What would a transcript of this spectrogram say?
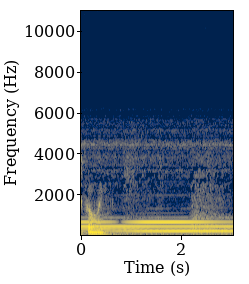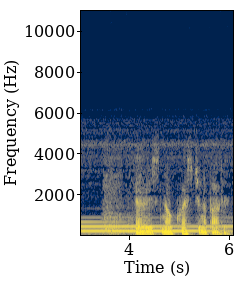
Is going. There is no question about it.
